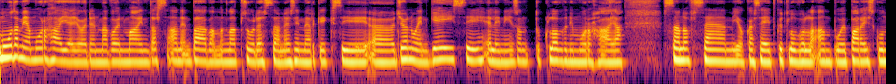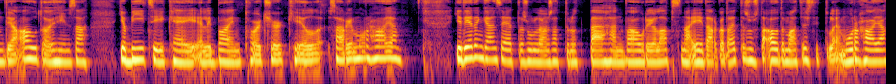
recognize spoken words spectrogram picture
Muutamia murhaajia, joiden mä voin mainita saaneen päävamman lapsuudessa on esimerkiksi John Wayne Gacy, eli niin sanottu Clovny-murhaaja, Son of Sam, joka 70-luvulla ampui pariskuntia autoihinsa, ja BTK, eli Bind, Torture, Kill, sarjamurhaaja. Ja tietenkään se, että sulle on sattunut päähän vaurio lapsena, ei tarkoita, että susta automaattisesti tulee murhaaja.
